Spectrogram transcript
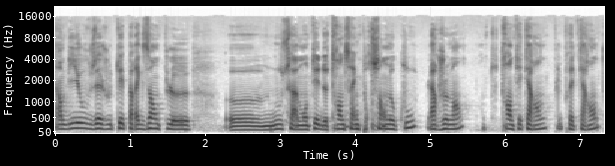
en bio, vous ajoutez par exemple, euh, euh, nous ça a monté de 35% nos coûts, largement, entre 30 et 40, plus près de 40.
